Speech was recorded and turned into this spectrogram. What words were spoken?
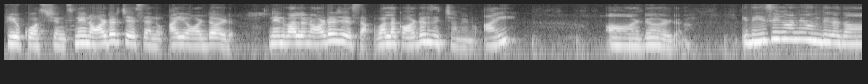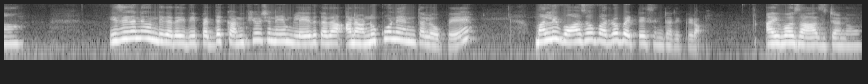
ఫ్యూ క్వశ్చన్స్ నేను ఆర్డర్ చేశాను. ఐ ఆర్డర్డ్ నేను వాళ్ళని ఆర్డర్ చేశా. వాళ్ళకి ఆర్డర్స్ ఇచ్చాను నేను. ఐ ఆర్డర్డ్ ఇది ఈజీగానే ఉంది కదా? ఈజీగానే ఉంది కదా? ఇది పెద్ద కన్ఫ్యూజన్ ఏం లేదు కదా? అని అనుకునేంతలోపే మళ్ళీ వాజ్ ఓవర్లో పెట్టేసింటారు ఇక్కడ. ఐ వాజ్ ఆస్డ్ అనో.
